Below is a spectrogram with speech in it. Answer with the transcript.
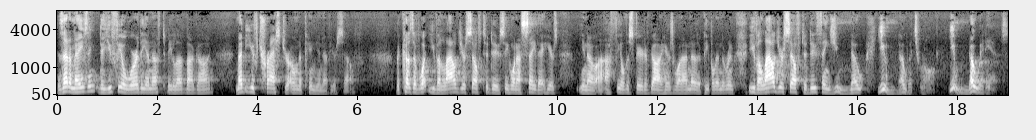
Is that amazing? Do you feel worthy enough to be loved by God? Maybe you've trashed your own opinion of yourself because of what you've allowed yourself to do. See, when I say that, here's, you know, I, feel the Spirit of God. Here's what I know the people in the room. You've allowed yourself to do things you know, you know it's wrong. You know it is.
